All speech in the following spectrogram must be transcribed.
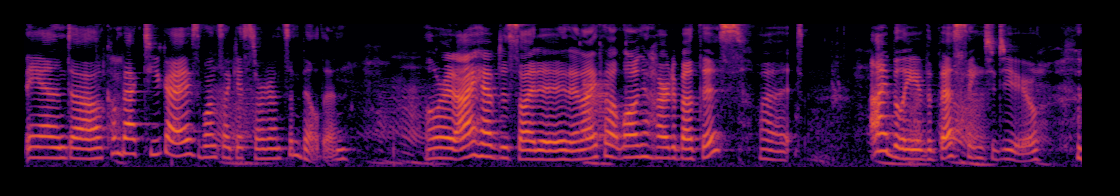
and uh, I'll come back to you guys once I get started on some building. Alright, I have decided, and I thought long and hard about this, but I believe the best thing to do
